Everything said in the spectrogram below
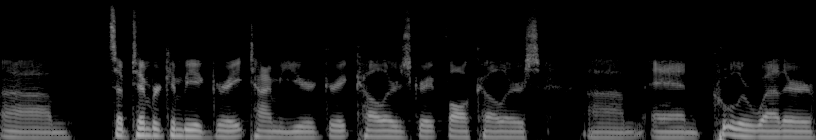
um, September can be a great time of year, great colors, great fall colors, um, and cooler weather.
